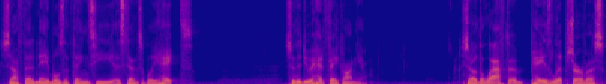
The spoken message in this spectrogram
stuff that enables the things he ostensibly hates. So they do a head fake on you. So the left pays lip service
